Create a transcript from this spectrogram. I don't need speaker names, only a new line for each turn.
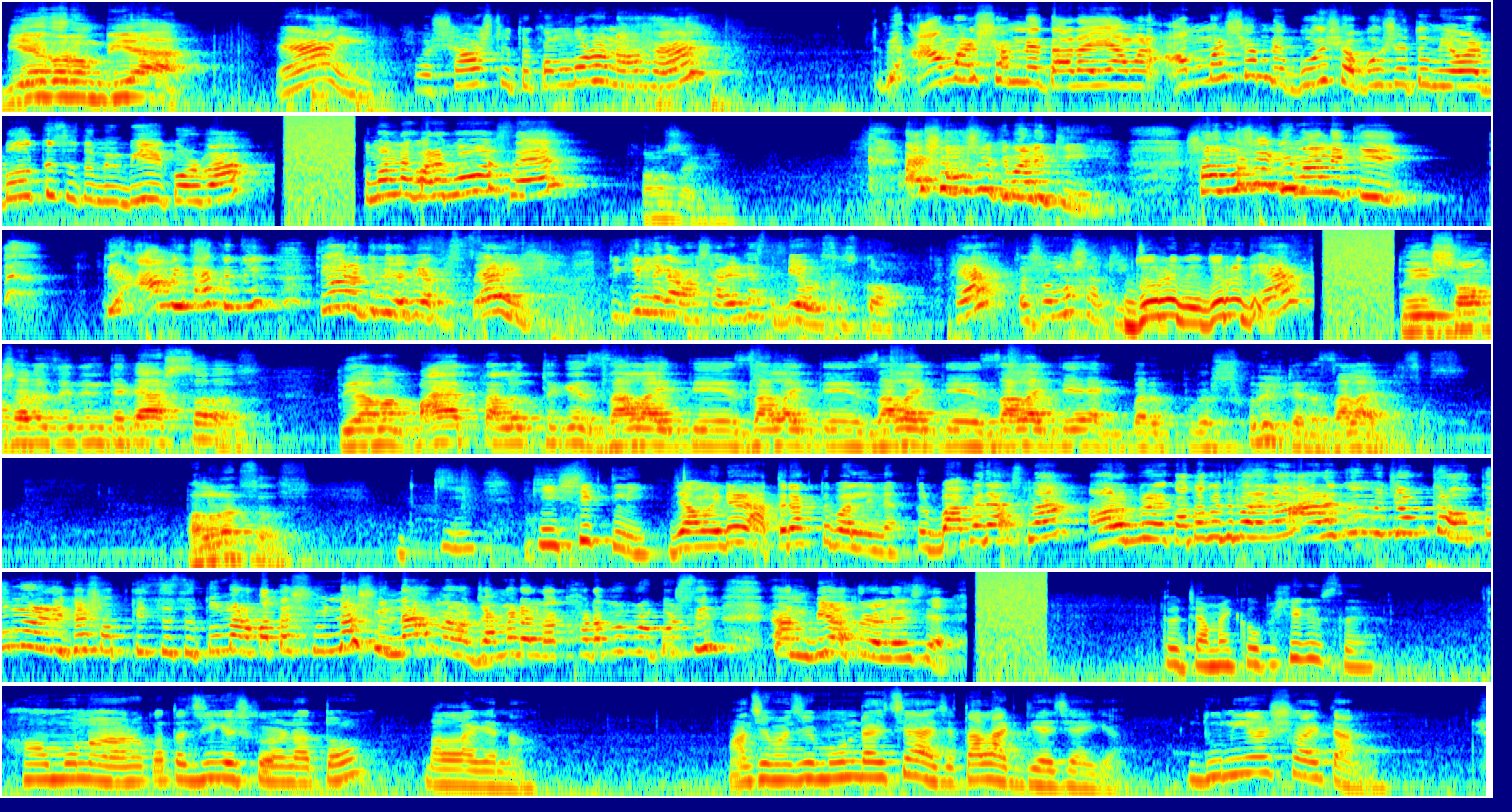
বিয়ে গরম বিয়া।
এই তোমার শ্বাসটা তো কম বড় না হ্যাঁ? তুমি আমার সামনে দাঁড়াই আমার আম্মার সামনে বসে বসে তুমি আবার বলতেছো তুমি বিয়ে করবা? তোমার না ঘরে বউ আছে?
সমস্যা কি?
আর সমস্যা কি মানে কি? সমস্যা কি মানে কি? তুই আমি থাকি তুই তুই ওরা কি লিগে বিয়ে করছিস? এই তুই কি লিগে আমার স্বামীর কাছে বিয়ে করছিস ক? হ্যাঁ? তোর সমস্যা কি?
জোরে দে জোরে দে।
হ্যাঁ?
তুই এই সংসারে যেদিন থেকে আসছস তুই আমার পায়ের তালুর থেকে জ্বালাইতে জ্বালাইতে জ্বালাইতে জ্বালাইতে একবার পুরো শরীরটা জ্বালাই ফেলছস। ভালো রাখছস?
কি কি শিখলি? জামাইটা রাতে রাখতে পারলি না। তোর বাপে দাস না? আমার উপরে কথা কইতে পারে না?
আরে তুমি চুপ থাও তোমার লিগে সব কিছু। তোমার কথা শুন না শুন না আমার জামাইটা খারাপ ব্যাপার করছি এখন বিয়ে করে লইছে।
তোর জামাইকে অফিসে গেছে?
হ্যাঁ মনে হয় কথা জিজ্ঞেস করে না তো ভালো লাগে না। মাঝে মাঝে মনটাই চায় যে তালাক দিয়া জায়গা। দুনিয়ার শয়তান।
